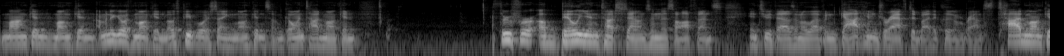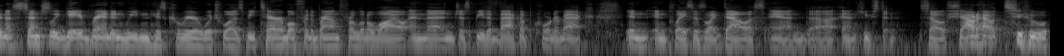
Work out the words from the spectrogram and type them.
Monken, Monken. I'm going to go with Monken. Most people are saying Monken, so I'm going Todd Monken threw for a billion touchdowns in this offense in 2011, got him drafted by the Cleveland Browns. Todd Monken essentially gave Brandon Weeden his career, which was be terrible for the Browns for a little while and then just be the backup quarterback in, in places like Dallas and, uh, and Houston. So shout out to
